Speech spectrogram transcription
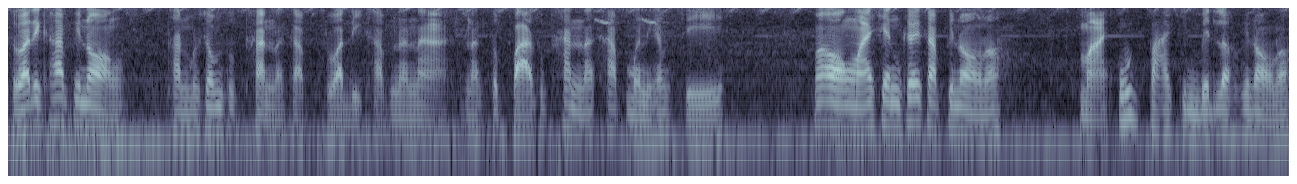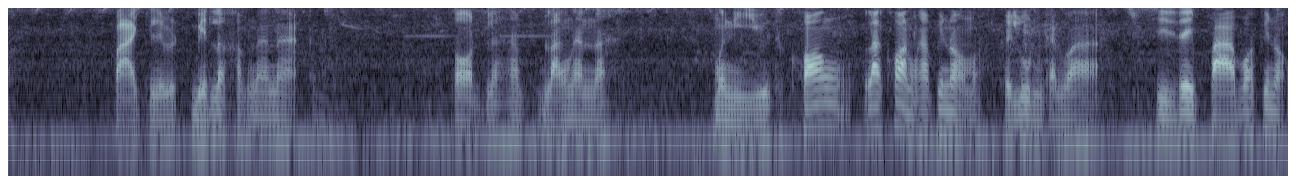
ส วัสดีครับพี่น้องท่านผู้ชมทุกท่านนะครับ สวัสดีครับนานานักตกปลาทุกท่านนะครับเหมือนคำสี มาออกหมายเช่นเคยครับพี่น้องเนาะหมายอุ้ยปลากินเบ็ดแล้วพี่น้องเนาะปลากินเบ็ดแล้วครับนานาตอดแล้วครับหลังนั้นนะเหมือนอยู่คล้องละครครับพี่น้องเนาะไปรุ่นกันว่าสิได้ปลาบ่พี่น้อง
